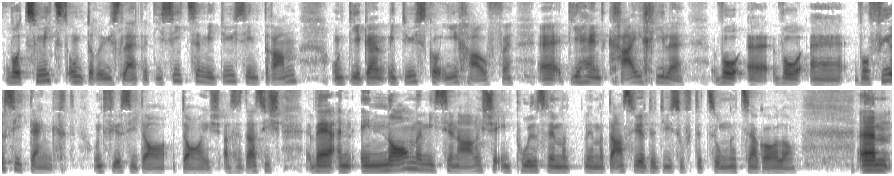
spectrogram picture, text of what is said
die mitten unter uns leben. Die sitzen mit uns im Tram und die gehen mit uns einkaufen. Äh, die haben keine Kille, wo, äh, wo, wo für sie denkt und für sie da, da ist. Also das wäre ein enormer missionarischer Impuls, wenn wir, wenn wir das würden uns auf der Zunge zergehen lassen. Ähm,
